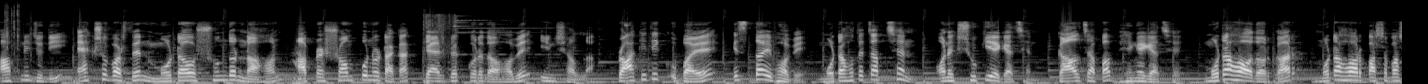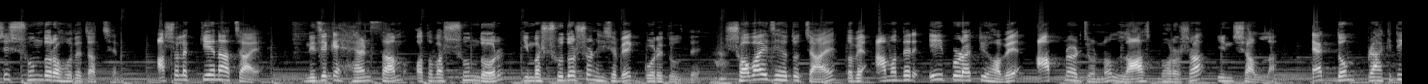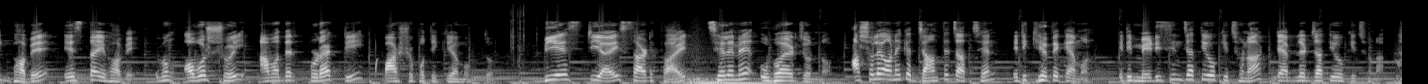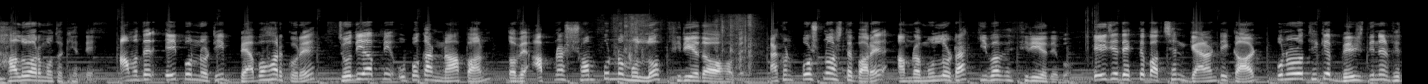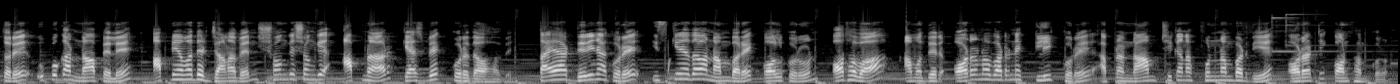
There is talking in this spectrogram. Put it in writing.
আপনি যদি একশো পার্সেন্ট মোটা ও সুন্দর না হন, আপনার সম্পূর্ণ টাকা ক্যাশব্যাক করে দেওয়া হবে ইনশাল্লাহ। প্রাকৃতিক উপায়ে স্থায়ীভাবে মোটা হতে চাচ্ছেন, অনেক শুকিয়ে গেছেন, গাল চাপা ভেঙে গেছে। মোটা হওয়া দরকার, মোটা হওয়ার পাশাপাশি সুন্দরও হতে চাচ্ছেন। আসলে কে না চায় নিজেকে হ্যান্ডসাম অথবা সুন্দর কিংবা সুদর্শন হিসেবে গড়ে তুলতে। সবাই যেহেতু চায়, তবে আমাদের এই প্রোডাক্টটি হবে আপনার জন্য লাস্ট ভরসা ইনশাল্লাহ। একদম প্রাকৃতিকভাবে, স্থায়ীভাবে এবং অবশ্যই আমাদের প্রোডাক্টটি পার্শ্ব প্রতিক্রিয়া মুক্ত বিএসটিআই সার্টিফাইড ছেলে মেয়ে উভয়ের জন্য। আসলে অনেকে জানতে চাচ্ছেন, এটি খেতে কেমন? এটি মেডিসিন জাতীয় কিছু না ট্যাবলেট জাতীয় কিছু না, হালুয়ার মতো খেতে। আমাদের এই পণ্যটি ব্যবহার করে যদি আপনি উপকার না পান, তবে আপনার সম্পূর্ণ মূল্য ফিরিয়ে দেওয়া হবে। এখন প্রশ্ন আসতে পারে, আমরা মূল্যটা কীভাবে ফিরিয়ে দেব? এই যে দেখতে পাচ্ছেন গ্যারান্টি কার্ড, পনেরো থেকে বিশ দিনের ভিতরে উপকার না পেলে আপনি আমাদের জানাবেন, সঙ্গে সঙ্গে আপনার ক্যাশব্যাক করে দেওয়া হবে। তাই আর দেরি না করে স্ক্রিনে দেওয়া নাম্বারে কল করুন, অথবা আমাদের অর্ডার বাটনে ক্লিক করে আপনার নাম, ঠিকানা, ফোন নাম্বার দিয়ে অর্ডারটি কনফার্ম করুন।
